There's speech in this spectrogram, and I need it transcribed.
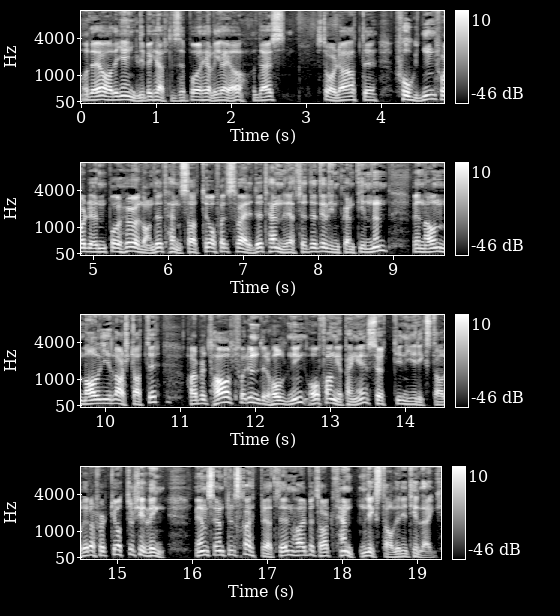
Og det var den endelige bekreftelse på hele greia. Og Der står det at eh, fogden for den på Hølandet hensatte og for sverdet henrettede delinquentinnen ved navn Malj Larsdatter har betalt for underholdning og fangepenger 79 riksdaler av 48 skilling, mens en til skarpretteren har betalt 15 riksdaler i tillegg.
